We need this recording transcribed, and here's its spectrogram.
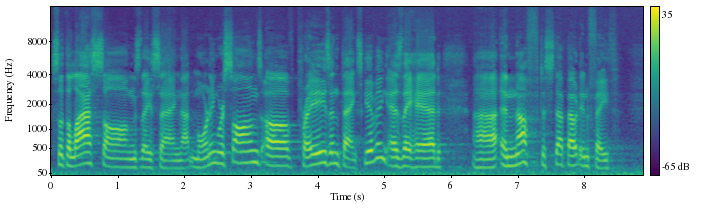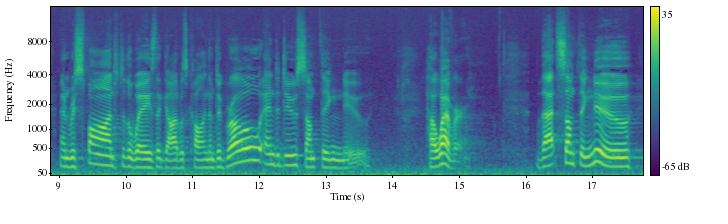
So that the last songs they sang that morning were songs of praise and thanksgiving as they had uh, enough to step out in faith and respond to the ways that God was calling them to grow and to do something new. However, that something new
